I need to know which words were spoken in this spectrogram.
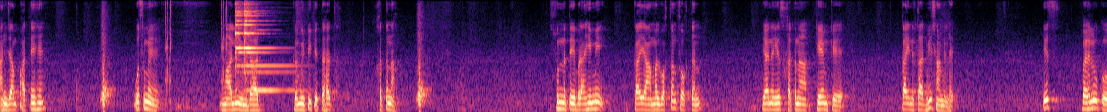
अंजाम पाते हैं। उसमें माली इमदाद कमेटी के तहत ख़तना, सुन्नत इब्राहिमी का यह अमल वक्ता फ़वक्ता यानी इस ख़तना कैम के का इनका भी शामिल है। इस पहलू को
